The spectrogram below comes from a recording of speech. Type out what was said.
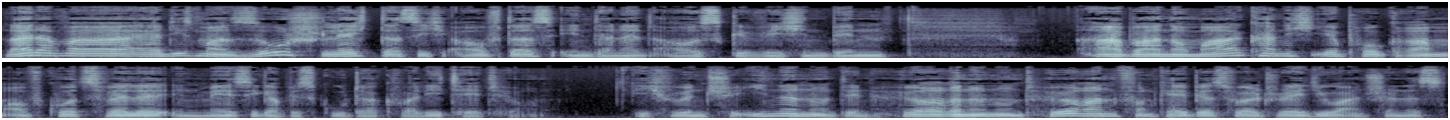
Leider war er diesmal so schlecht, dass ich auf das Internet ausgewichen bin. Aber normal kann ich Ihr Programm auf Kurzwelle in mäßiger bis guter Qualität hören. Ich wünsche Ihnen und den Hörerinnen und Hörern von KBS World Radio ein schönes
